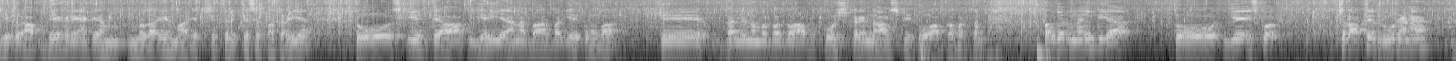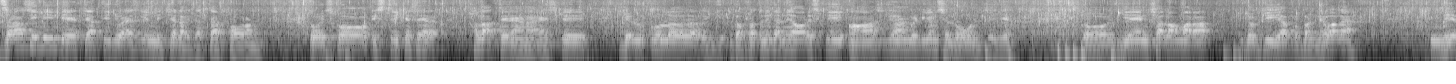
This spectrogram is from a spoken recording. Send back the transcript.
ये तो आप देख रहे हैं कि हम मलाई हमारी अच्छे तरीके से पक रही है। तो इसकी एहतियात यही है, मैं बार बार यही कहूँगा कि पहले नंबर पर तो आप कोशिश करें नॉन स्टिक हो आपका बर्तन। अगर नहीं भी है तो ये इसको चलाते ज़रूर रहना है। ज़रा सी भी बेहतियाती जो है ये नीचे लग जाता है फ़ौर तो इसको इस तरीके से हिलाते रहना है। इसकी बिल्कुल गफलत नहीं करनी और इसकी आँच जो है, मीडियम से लो होनी चाहिए। तो ये इन हमारा जो घी अब बनने वाला है, ये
